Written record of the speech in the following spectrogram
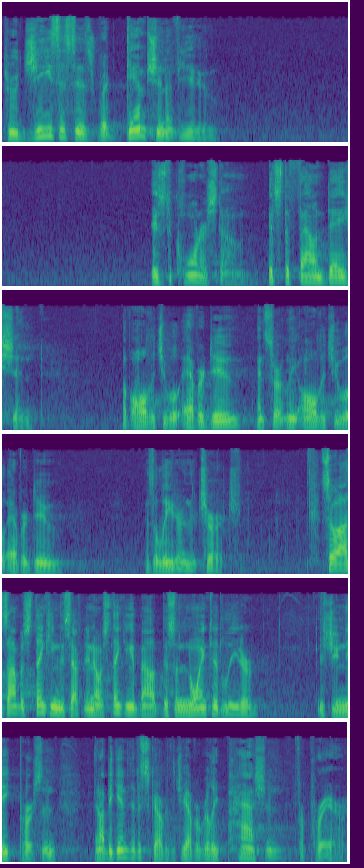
through Jesus' redemption of you is the cornerstone. It's the foundation of all that you will ever do, and certainly all that you will ever do as a leader in the church. So, as I was thinking this afternoon, I was thinking about this anointed leader, this unique person and I began to discover that you have a really passion for prayer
